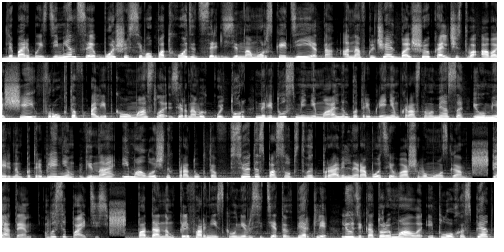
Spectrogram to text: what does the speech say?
Для борьбы с деменцией больше всего подходит средиземноморская диета. Она включает большое количество овощей, фруктов, оливкового масла, зерновых культур наряду с минимальным потреблением красного мяса и умеренным потреблением вина и молочных продуктов. Все это способствует правильной работе вашего мозга. Пятое. Высыпайтесь. По данным Калифорнийского университета в Беркли, люди, которые мало и плохо спят,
